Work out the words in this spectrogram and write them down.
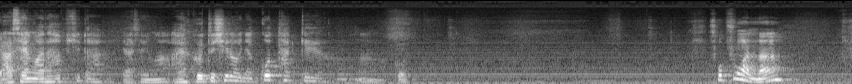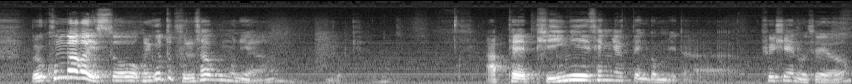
야생화를 합시다. 야생화. 아, 그것도 싫어. 그냥 꽃 할게요. 어, 꽃. 소풍 왔나? 여기 콤마가 있어. 그럼 이것도 분사 구문이야. 이렇게. 앞에 빙이 생략된 겁니다. 표시해 놓으세요.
